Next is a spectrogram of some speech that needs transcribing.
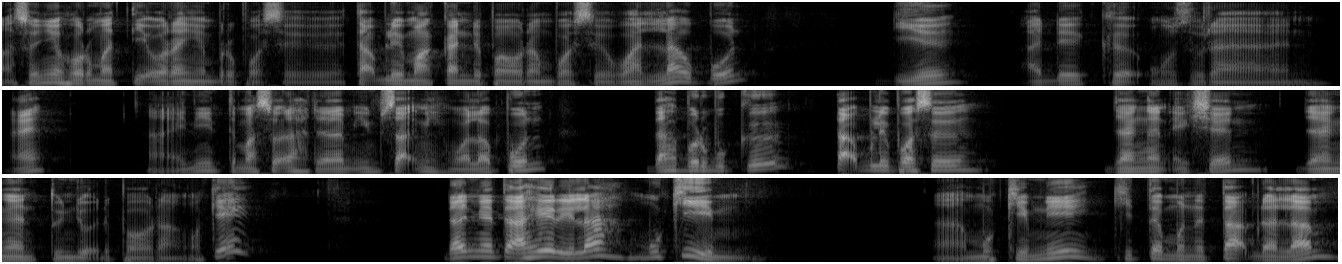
Maksudnya hormati orang yang berpuasa. Tak boleh makan depan orang puasa walaupun dia ada keuzuran. Eh? Ha, ini termasuklah dalam imsak ni. Walaupun dah berbuka, tak boleh puasa, jangan action, jangan tunjuk depan orang. Okay? Dan yang terakhir ialah mukim. Ha, mukim ni kita menetap dalam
